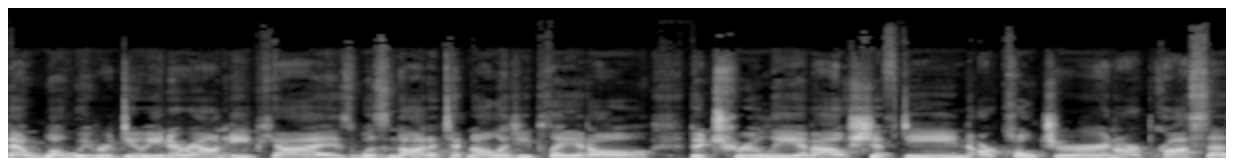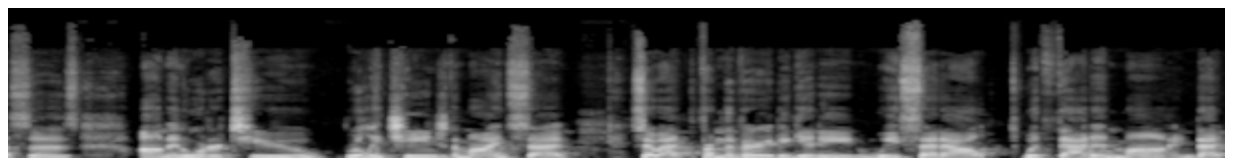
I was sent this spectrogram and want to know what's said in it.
that what we were doing around APIs was not a technology play at all, but truly about shifting our culture and our processes um, in order to really change the mindset. So at, from the very beginning, we set out with that in mind that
